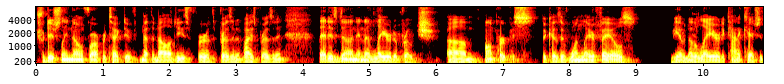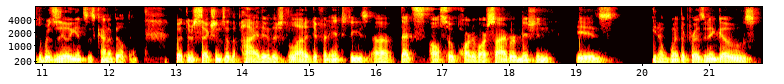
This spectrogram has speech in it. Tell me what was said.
traditionally known for our protective methodologies for the president, vice president. That is done in a layered approach um, on purpose because if one layer fails, we have another layer to kind of catch it. The resilience is kind of built in, but there's sections of the pie there. There's a lot of different entities. Uh, that's also part of our cyber mission. Is you know where the president goes,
